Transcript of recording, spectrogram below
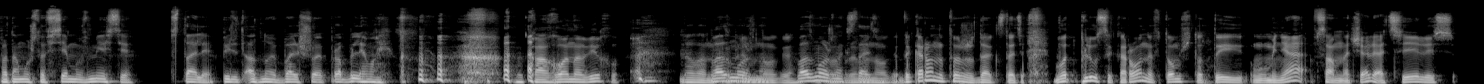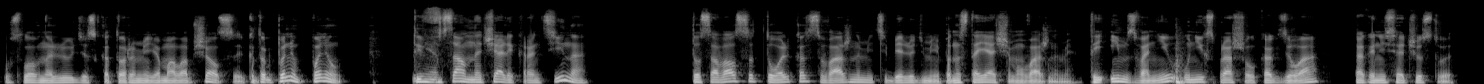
Потому что все мы вместе встали перед одной большой проблемой. Коронавирус? Да ладно, Возможно. много. Возможно, Проблем кстати. много. Да корона тоже, да, кстати. Вот плюсы короны в том, что ты... У меня в самом начале отселись, условно, люди, с которыми я мало общался. Которые, понял, понял? Ты Нет. в самом начале карантина тусовался только с важными тебе людьми, по-настоящему важными. Ты им звонил, у них спрашивал, как дела, как они себя чувствуют.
